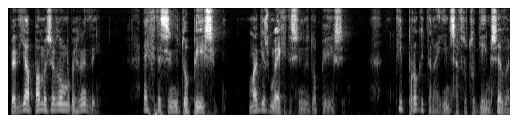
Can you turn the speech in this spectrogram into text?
Παιδιά, πάμε σε 7ο παιχνίδι. Έχετε συνειδητοποιήσει, μάγκες μου έχετε συνειδητοποιήσει, τι πρόκειται να γίνει σε αυτό το Game 7.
